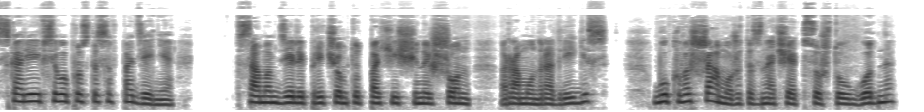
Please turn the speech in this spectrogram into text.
Скорее всего, просто совпадение. В самом деле, при чем тут похищенный Шон Рамон Родригес? Буква «Ш» может означать все, что угодно.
